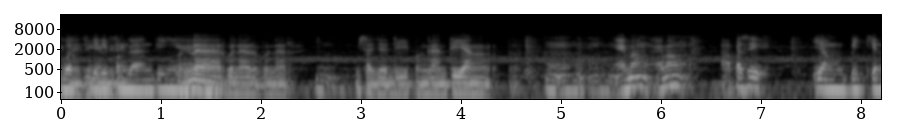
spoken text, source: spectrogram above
buat Ngajakin jadi diri. penggantinya. benar benar benar Hmm. bisa jadi pengganti yang Mm, mm, mm. Emang emang apa sih yang bikin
